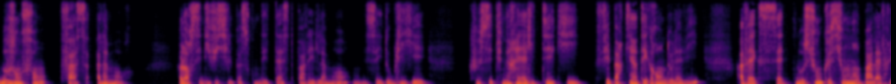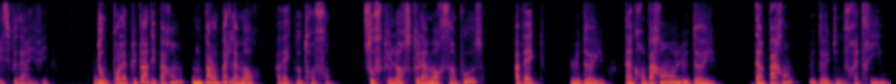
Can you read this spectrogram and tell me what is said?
nos enfants face à la mort. Alors c'est difficile parce qu'on déteste parler de la mort, on essaye d'oublier que c'est une réalité qui fait partie intégrante de la vie, avec cette notion que si on en parle, elle risque d'arriver. Donc pour la plupart des parents, nous ne parlons pas de la mort avec notre enfant. Sauf que lorsque la mort s'impose, avec le deuil d'un grand-parent, le deuil d'un parent, le deuil d'une fratrie ou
